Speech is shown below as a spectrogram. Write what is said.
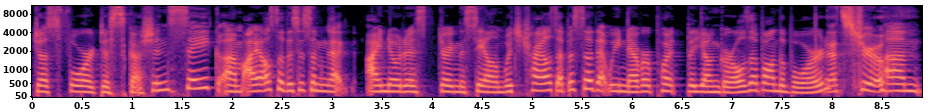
just for discussion's sake. Um, I also this is something that I noticed during the Salem witch trials episode that we never put the young girls up on the board. That's true. Um,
